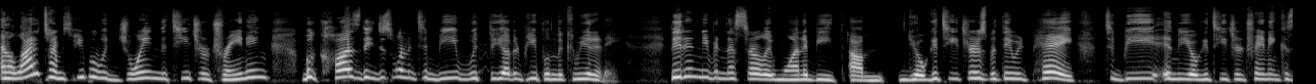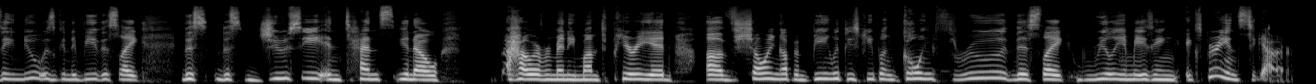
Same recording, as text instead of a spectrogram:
And a lot of times people would join the teacher training because they just wanted to be with the other people in the community they didn't even necessarily want to be um, yoga teachers, but they would pay to be in the yoga teacher training because they knew it was going to be this like this this juicy, intense, you know, however many month period of showing up and being with these people and going through this like really amazing experience together.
